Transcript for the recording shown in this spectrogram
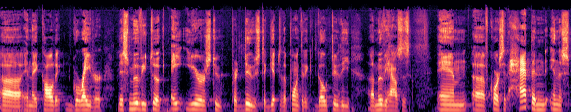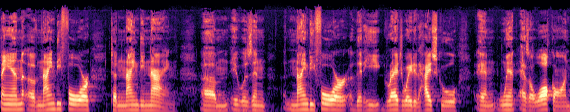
uh, and they called it Greater. This movie took eight years to produce to get to the point that it could go to the uh, movie houses. And uh, of course, it happened in the span of 94 to 99. Um, it was in 94 that he graduated high school and went as a walk on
